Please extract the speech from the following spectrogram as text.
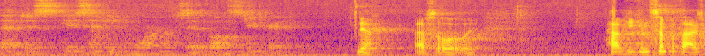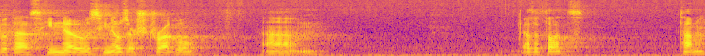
that just gives him even more to to pray. Yeah, absolutely. How he can sympathize with us. He knows. He knows our struggle. Um, other thoughts? Tommy?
